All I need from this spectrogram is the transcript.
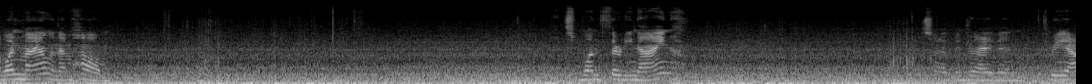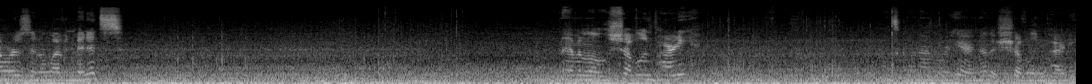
One mile and I'm home. It's 1.39. So I've been driving 3 hours and 11 minutes. having a little shoveling party. What's going on over here? Another shoveling party.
